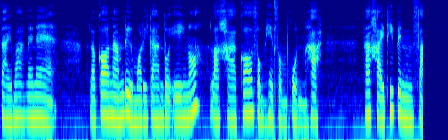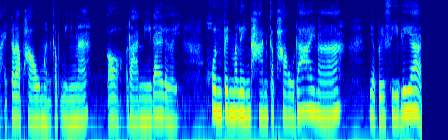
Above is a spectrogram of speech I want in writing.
ใจมากแน่ ๆ แล้วก็น้ำดื่มบริการตัวเองเนาะราคาก็สมเหตุสมผลค่ะ ถ้าใครที่เป็นสายกระเพราเหมือนกับมิงนะ ก็ร้านนี้ได้เลย คนเป็นมะเร็งทานกระเพราได้นะ อย่าไปซีเรียส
